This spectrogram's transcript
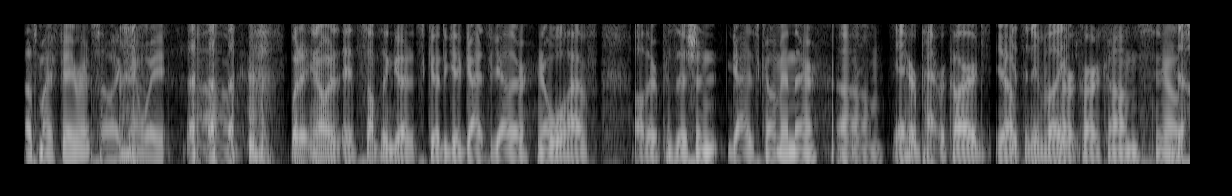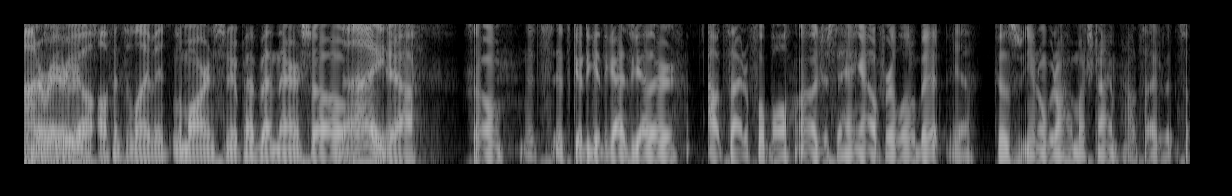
that's my favorite. So I can't wait. Um, but it, you know, it, it's something good. It's good to get guys together. You know, we'll have other position guys come in there. Um, Yeah, I heard Pat Ricard Yep. gets an invite. Ricard comes. You know, He's an honorary receivers. offensive lineman. Lamar and Snoop have been there, so Nice. Yeah, so it's it's good to get the guys together outside of football, uh, just to hang out for a little bit. Yeah. because you know we don't have much time outside of it. So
